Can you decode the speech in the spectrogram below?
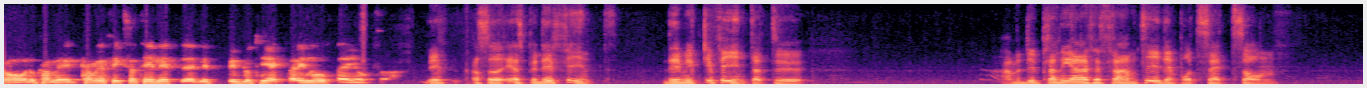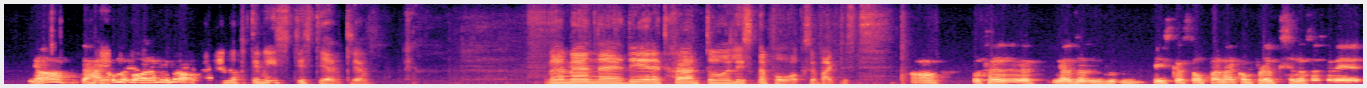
Ja, då kan vi, kan vi fixa till ett, ett bibliotek där inne hos dig också. det, alltså Esbjörn, det är fint. Det är mycket fint att du... Ja, men du planerar för framtiden på ett sätt som Ja, det här kommer bara bli bra. är optimistiskt egentligen. Men, men eh, det är rätt skönt att lyssna på också faktiskt. Ja, och sen... eh, Ja, så, vi ska stoppa den här kompluxen och så ska vi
